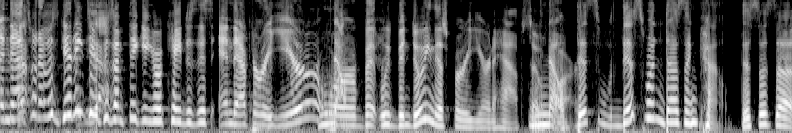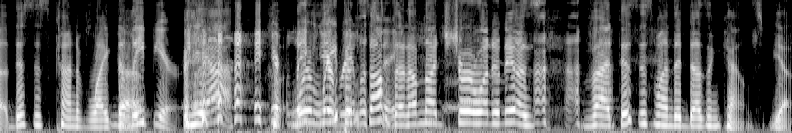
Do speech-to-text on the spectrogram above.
and that's what I was getting to because I'm thinking, okay, does this end after a year, or No. but we've been doing this for a year and a half so far. no, far. this this one doesn't count. This is a this is kind of like the a, leap year. Yeah, we're leap year leaping something. I'm not sure what it is, but this is one that doesn't count. Yeah.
